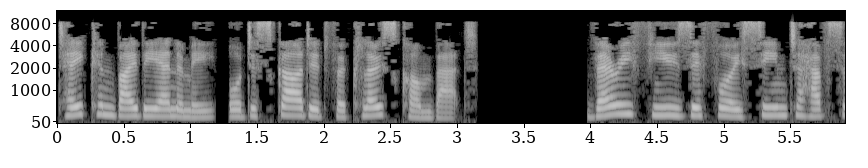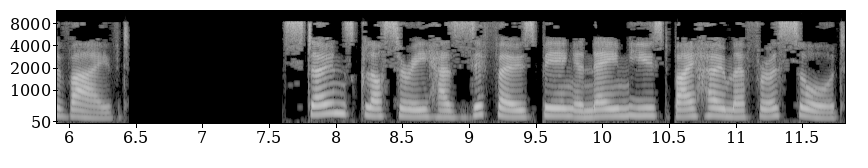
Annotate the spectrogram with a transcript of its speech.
taken by the enemy, or discarded for close combat. Very few Xiphoi seem to have survived. Stone's glossary has Xiphos being a name used by Homer for a sword.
